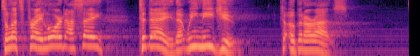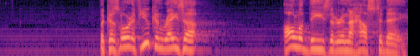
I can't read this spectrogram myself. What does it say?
So let's pray. Lord, I say today that we need you to open our eyes. Because, Lord, if you can raise up all of these that are in the house today,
